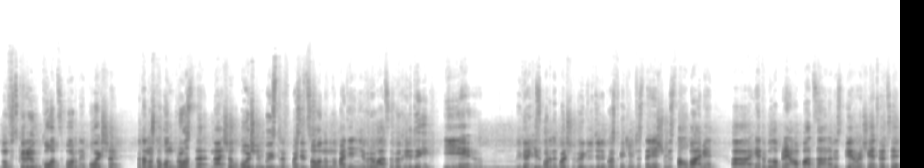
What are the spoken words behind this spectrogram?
ну, вскрыл код сборной Польши, потому что он просто начал очень быстро в позиционном нападении врываться в их ряды, и игроки сборной Польши выглядели просто какими-то стоящими столбами. А, это было прямо под занавес первой четверти,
